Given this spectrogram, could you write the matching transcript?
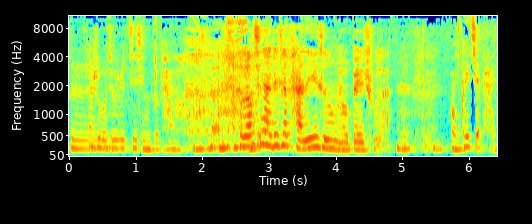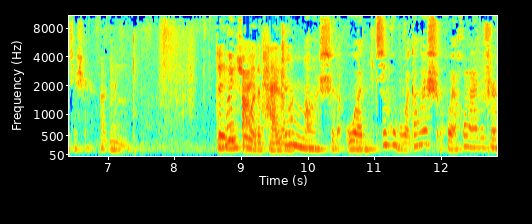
嗯，但是我就是记性不太好，我到现在这些牌的意思都没有背出来。嗯，对，我们可以解牌，其实，嗯。这已经是我的牌阵吗？是的，我几乎不会。刚开始会，后来就是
